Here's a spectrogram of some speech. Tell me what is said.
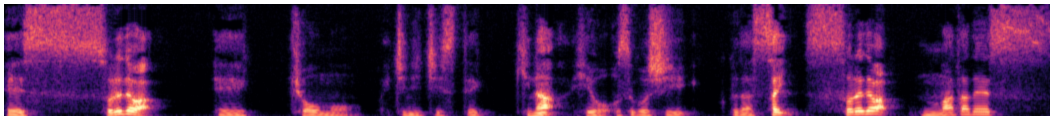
えー、それでは、えー、今日も一日素敵な日をお過ごしください。それでは、またです。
